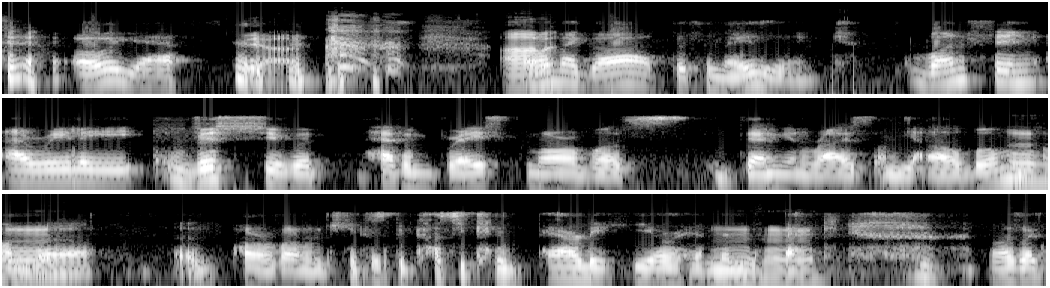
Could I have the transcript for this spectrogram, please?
oh yeah. Yeah. oh Um, my god, that's amazing. One thing I really wish she would have embraced more was Damien Rice on the album Mm-hmm. on the uh, Power of Orange because because you can barely hear him in the back. I was like,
